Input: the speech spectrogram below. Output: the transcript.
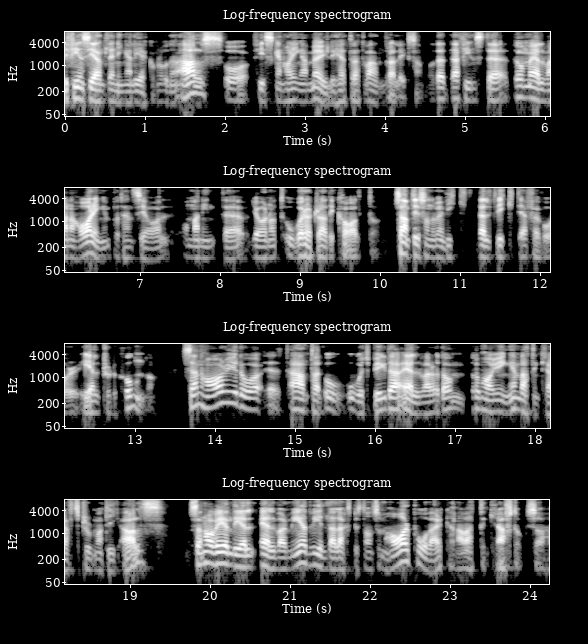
det finns egentligen inga lekområden alls och fisken har inga möjligheter att vandra. Liksom. Och där, där, finns det, de älvarna har ingen potential om man inte gör något oerhört radikalt. Då. Samtidigt som de är vikt, väldigt viktiga för vår elproduktion. Då. Sen har vi ju då ett antal outbyggda älvar och de, de har ju ingen vattenkraftsproblematik alls. Sen har vi en del älvar med vilda laxbestånd som har påverkan av vattenkraft också.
